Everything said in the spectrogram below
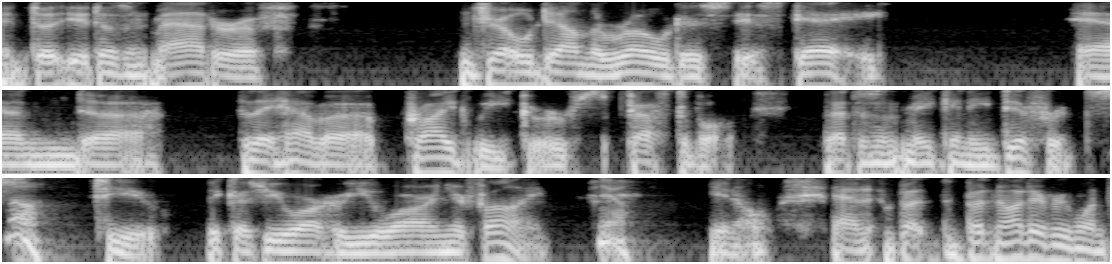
It, it doesn't matter if Joe down the road is is gay, and uh, they have a Pride Week or festival. That doesn't make any difference no. to you because you are who you are and you're fine. Yeah, you know. And but but not everyone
